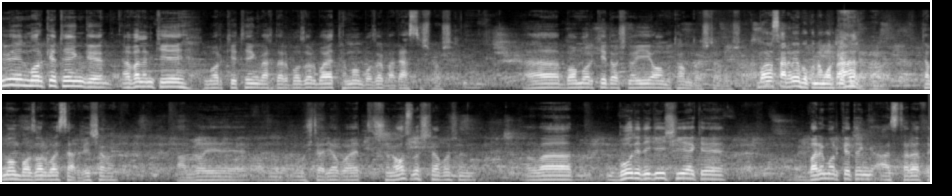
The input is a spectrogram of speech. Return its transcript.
ببین مارکتینگ اولا که مارکتینگ وقت در بازار باید تمام بازار به دستش باشه. با مارکت آشنایی عام تام داشته باشه. باید سروی بکنه مارکت. بله, بله. تمام بازار باید سروی شود. همراه مشتری ها باید شناس داشته باشن. و بود دیگه چیه که برای مارکتینگ از طرف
